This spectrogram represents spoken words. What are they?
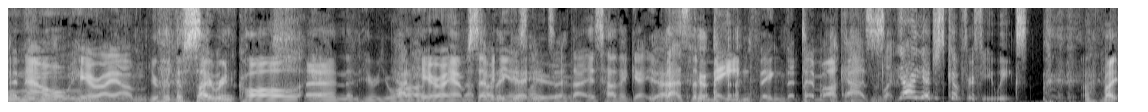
and now here I am. You heard the siren call, and and here you are. And here I am That's seven years later. you. That is how they get you. Yeah. That's the main thing that Denmark has. It's like, yeah, yeah, just come for a few weeks. right.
